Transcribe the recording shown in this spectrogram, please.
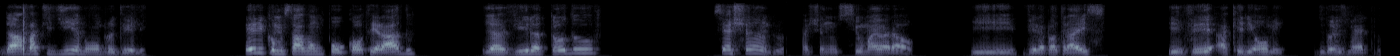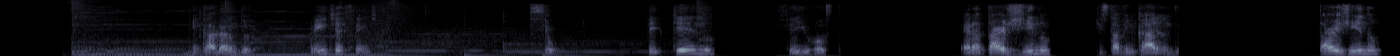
dá uma batidinha no ombro dele. Ele, como estava um pouco alterado, já vira todo se achando, achando-se o maioral. E vira para trás e vê aquele homem de dois metros encarando frente a frente seu pequeno, feio rosto. Era Targino que estava encarando. Targino,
